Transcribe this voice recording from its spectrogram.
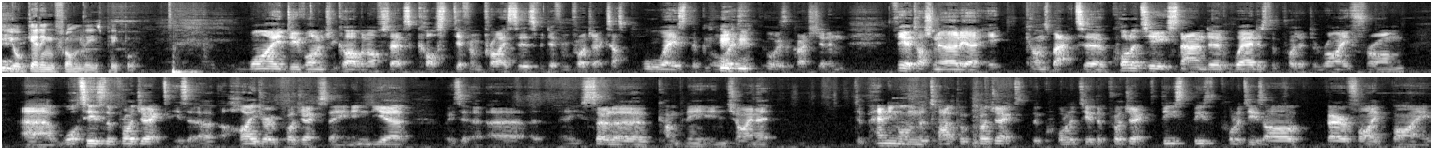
you're getting from these people? Why do voluntary carbon offsets cost different prices for different projects? That's always the always, always the question. And Theo touched on it earlier. It comes back to quality, standard. Where does the project derive from? Uh, what is the project? Is it a, a hydro project, say in India? Is it a, a, a solar company in China? Depending on the type of project, the quality of the project, these these qualities are verified by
